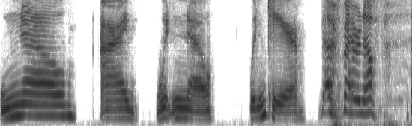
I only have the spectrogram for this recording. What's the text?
No, I wouldn't know. Wouldn't care. Fair enough.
